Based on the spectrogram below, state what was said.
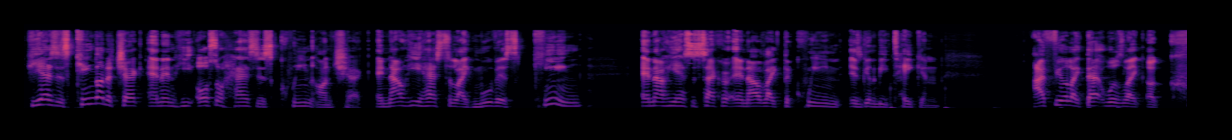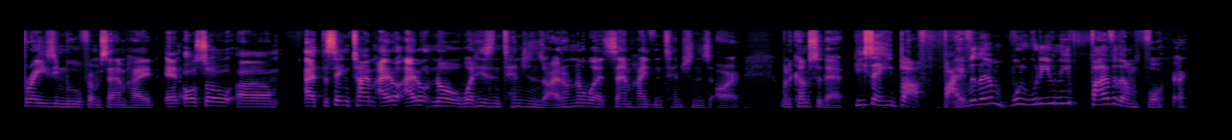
he has his king on a check, and then he also has his queen on check, and now he has to like move his king and now he has to sacrifice and now like the queen is gonna be taken. I feel like that was like a crazy move from sam hyde. And also um at the same time i don't i don't know what his intentions are. I don't know what sam hyde's intentions are when it comes to that. He said he bought five of them? What, what do you need five of them for?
